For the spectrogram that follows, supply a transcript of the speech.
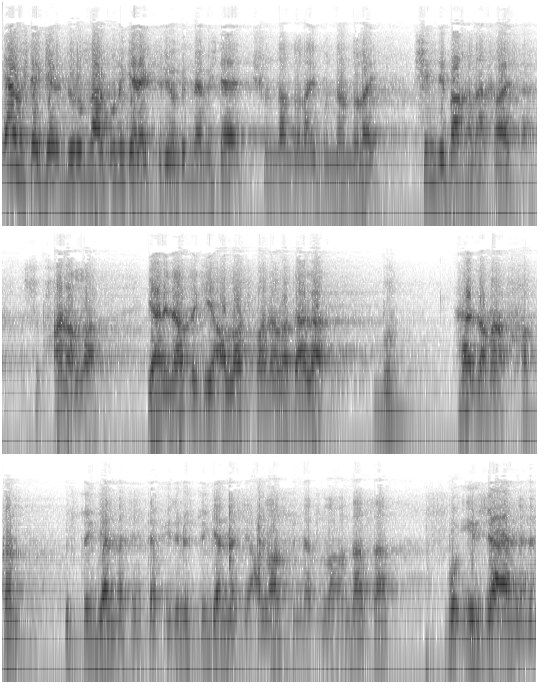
Ya işte durumlar bunu gerektiriyor. Bilmem işte şundan dolayı bundan dolayı. Şimdi bakın arkadaşlar. Subhanallah. Yani nasıl ki Allah subhanahu ve teala bu, her zaman hakkın üstün gelmesi, tevhidin üstün gelmesi Allah'ın sünnetullahındansa bu irca ehlinin,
